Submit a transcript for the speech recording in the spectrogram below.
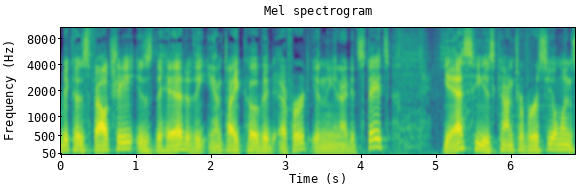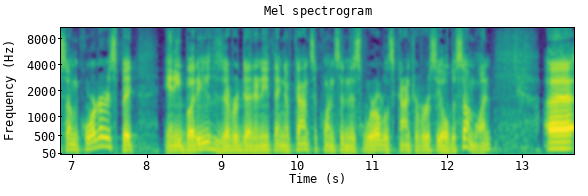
Because Fauci is the head of the anti COVID effort in the United States. Yes, he is controversial in some quarters, but anybody who's ever done anything of consequence in this world is controversial to someone. Uh,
